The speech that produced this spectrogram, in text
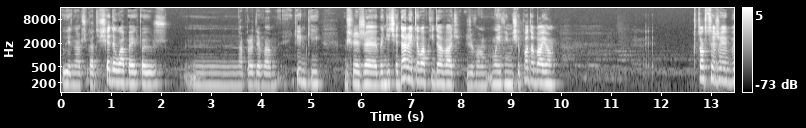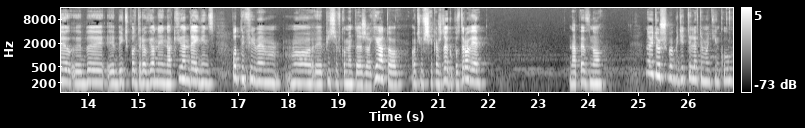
Tu jest na przykład 7 łapek, to już mm, naprawdę Wam dzięki. Myślę, że będziecie dalej te łapki dawać, że Wam moje filmy się podobają. Kto chce, żeby by, być pozdrowiony na Q&A, więc pod tym filmem no, y, piszcie w komentarzach ja, to oczywiście każdego pozdrowię. Na pewno. No i to już chyba będzie tyle w tym odcinku.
